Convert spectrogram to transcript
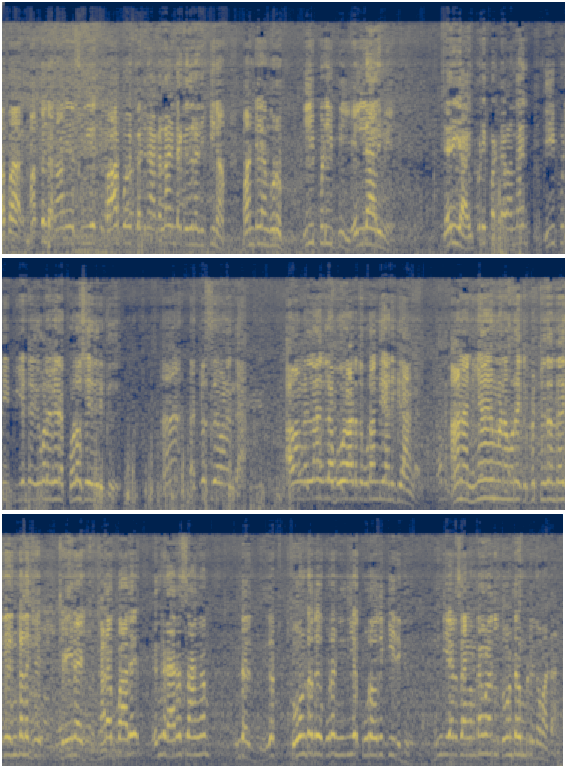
அப்ப மக்கள் நானே சூரியத்து பார் கோமிட் கட்டினாங்கல்லாம் இன்றைக்கு இதுல நிக்கலாம் மண்டலம் குரூப். இபிடிபி எல்லாருமே. சரியா? இப்படிப்பட்டவன் தான் இபிடிபி என்ற இவ்வளவு பேரை கொலை செய்திருக்குது. டக்ளஸ் சேவனன் தான். அவங்க எல்லாம் இதுல போராட்டத்தை உடந்தையா நிக்கிறாங்க ஆனா நியாயமான முறைக்கு பெற்று தந்ததுக்கு எங்களுக்கு செய்யற கடப்பாடு எங்கட அரசாங்கம் இந்த இதை தோன்றது கூட நிதியை கூட ஒதுக்கி இருக்குது. முந்தைய அரசாங்கம் கூட அது தோன்றவும் இருக்க மாட்டாங்க.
